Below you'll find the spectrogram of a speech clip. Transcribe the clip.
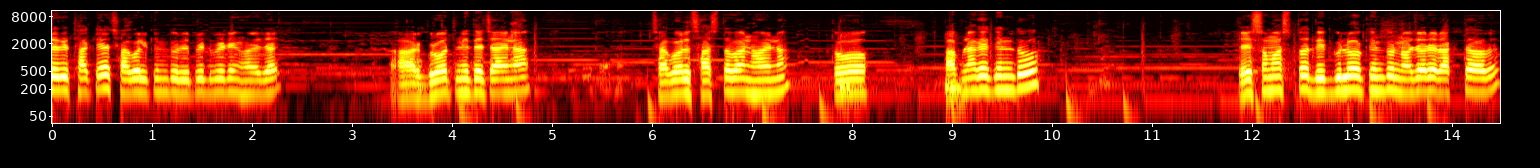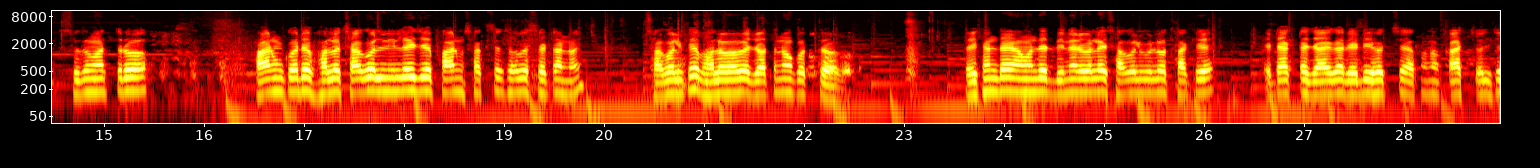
যদি থাকে, ছাগল কিন্তু রিপিট ব্রিডিং হয়ে যায়। আর গ্রোথ নিতে চায় না, ছাগল স্বাস্থ্যবান হয় না, তো আপনাকে কিন্তু এই সমস্ত দিকগুলো কিন্তু নজরে রাখতে হবে। শুধুমাত্র ফার্ম করে ভালো ছাগল নিলেই যে ফার্ম সাকসেস হবে সেটা নয়। ছাগলকে ভালোভাবে যত্ন করতে হবে। এইখানটায় আমাদের দিনের বেলায় ছাগলগুলো থাকে। এটা একটা জায়গা রেডি হচ্ছে এখনও কাজ চলছে,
